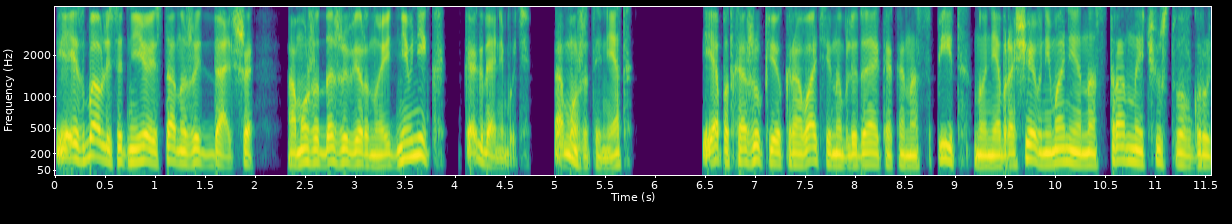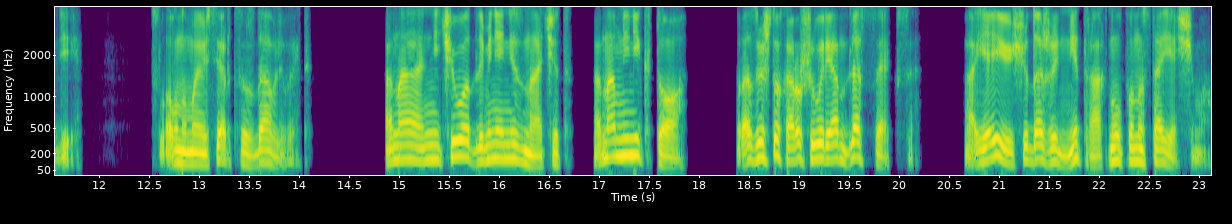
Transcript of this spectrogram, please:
Я избавлюсь от нее и стану жить дальше, а может, даже верну ей дневник когда-нибудь, а может и нет. Я подхожу к ее кровати, наблюдая, как она спит, но не обращая внимания на странное чувство в груди словно мое сердце сдавливает. Она ничего для меня не значит, она мне никто. Разве что хороший вариант для секса. А я ее еще даже не трахнул по-настоящему.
